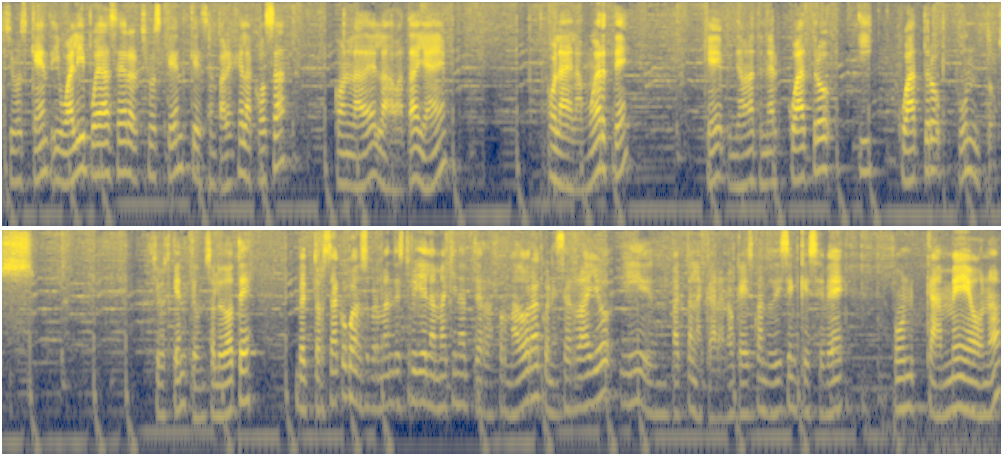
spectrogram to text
Archivos Kent, igual y puede hacer archivos Kent que se empareje la cosa con la de la batalla, ¿eh? O la de la muerte, que ya van a tener 4 y 4 puntos. Que un saludote. Vector Saco cuando Superman destruye la máquina terraformadora con ese rayo y impacta en la cara, ¿no? Que es cuando dicen que se ve un cameo, ¿no?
